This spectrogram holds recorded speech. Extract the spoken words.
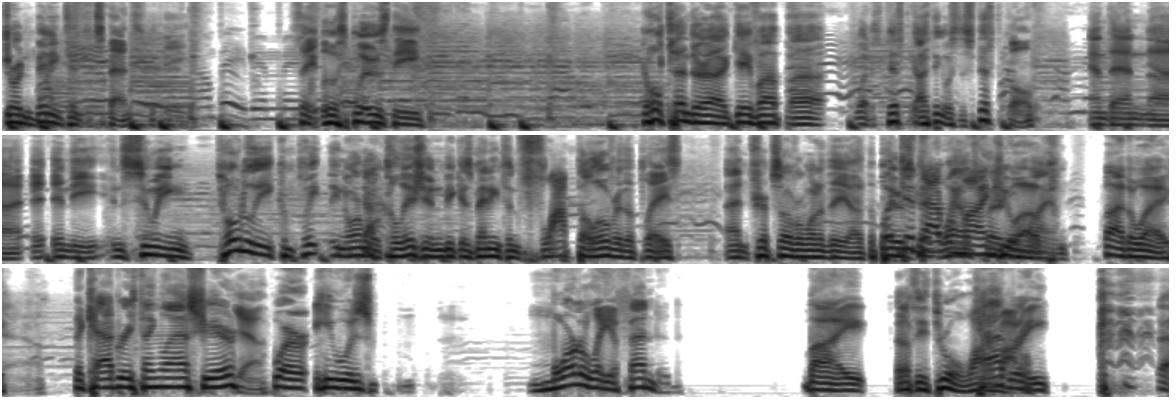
Jordan Binnington's expense with the St. Louis Blues. The goaltender uh, gave up uh, what his fifth. I think it was his fifth goal, and then uh, in the ensuing totally completely normal collision because Binnington flopped all over the place and trips over one of the uh, the What players. did that Wilds remind you of, by him. by the way? The Kadri thing last year? Yeah. Where he was mortally offended by I if he threw a water bottle. Uh,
